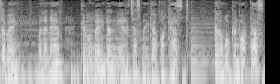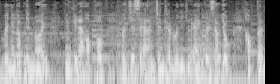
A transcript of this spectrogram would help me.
Chào bạn, mình là Nam. Cảm ơn bạn đã nghe The Jasmine Guy Podcast. Đây là một kênh podcast về những góc nhìn mới, những kỹ năng học thuật và chia sẻ hành trình theo đuổi những dự án về giáo dục, học tỉnh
